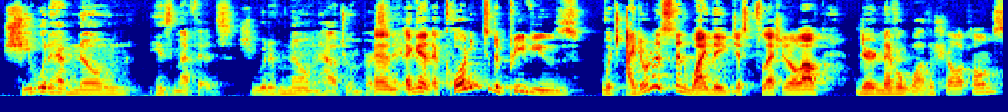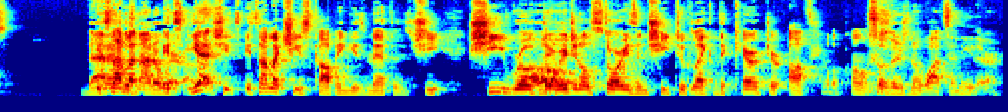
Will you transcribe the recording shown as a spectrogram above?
She would have known his methods. She would have known how to impersonate. And him. again, according to the previews, which I don't understand why they just flesh it all out, there never was a Sherlock Holmes. that I was like, not aware it's, of. Yeah, she's. It's not like she's copying his methods. She she wrote the Oh. original stories and she took like the character of Sherlock Holmes. So there's no Watson either.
